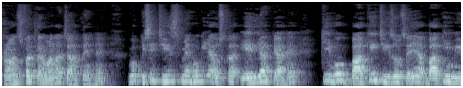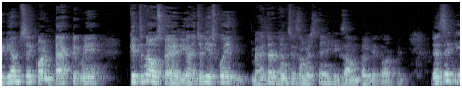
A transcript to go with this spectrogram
ट्रांसफ़र करवाना चाहते हैं, वो किसी चीज़ में होगी या उसका एरिया क्या है, कि वो बाकी चीज़ों से या बाकी मीडियम से कांटेक्ट में कितना उसका एरिया है। चलिए इसको एक बेहतर ढंग से समझते हैं एक एग्ज़ाम्पल के तौर पे। जैसे कि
